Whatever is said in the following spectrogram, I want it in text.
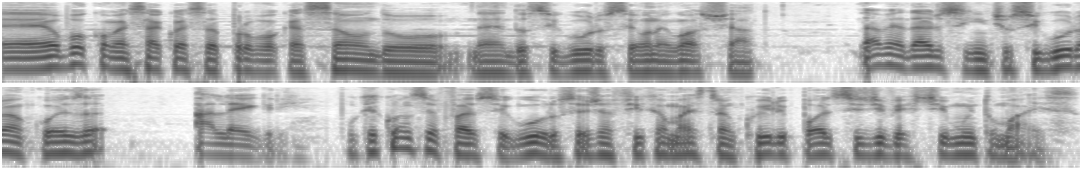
É, eu vou começar com essa provocação do, né, do seguro ser um negócio chato. Na verdade é o seguinte, o seguro é uma coisa alegre. Porque quando você faz o seguro, você já fica mais tranquilo e pode se divertir muito mais.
